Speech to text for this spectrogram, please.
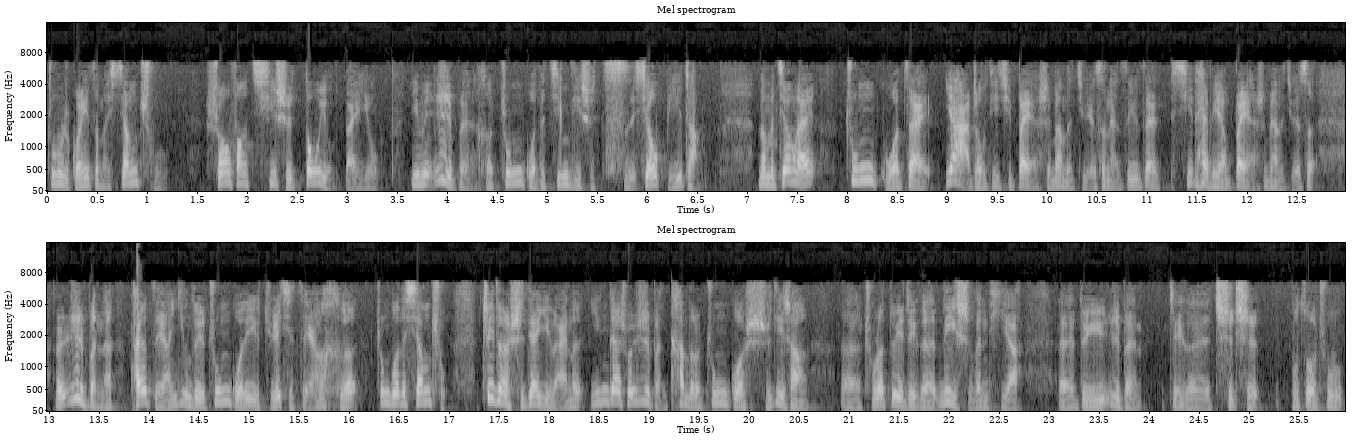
中日关系怎么相处，双方其实都有担忧，因为日本和中国的经济是此消彼长，那么将来。中国在亚洲地区扮演什么样的角色，乃至于在西太平洋扮演什么样的角色？而日本呢，它又怎样应对中国的一个崛起？怎样和中国的相处？这段时间以来呢，应该说日本看到了中国实际上，呃，除了对这个历史问题啊，呃，对于日本这个迟迟不做出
